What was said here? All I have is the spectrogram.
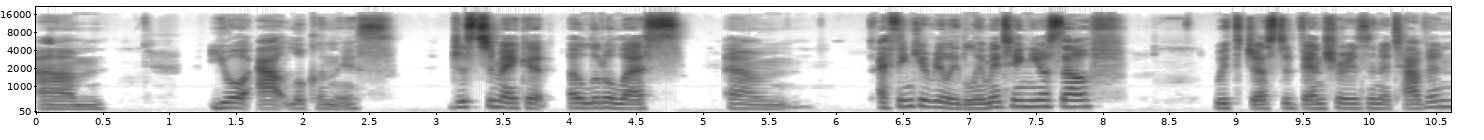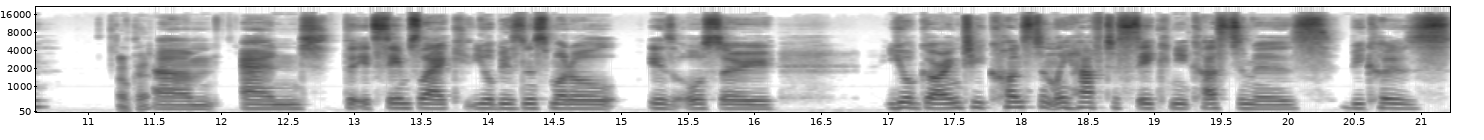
um, your outlook on this, just to make it a little less. Um, I think you're really limiting yourself with just adventurers in a tavern, Okay. um, and the, it seems like your business model is also you're going to constantly have to seek new customers because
